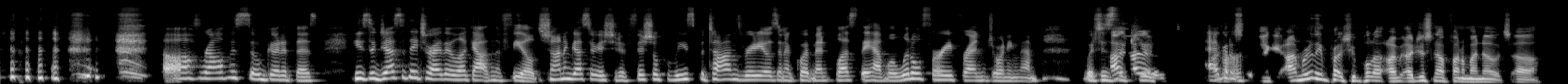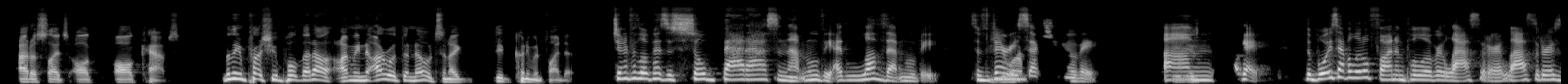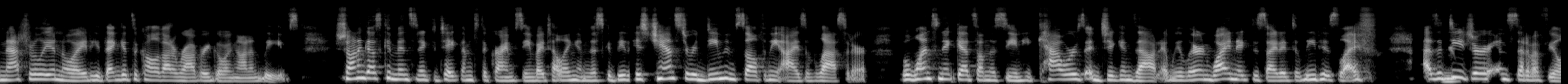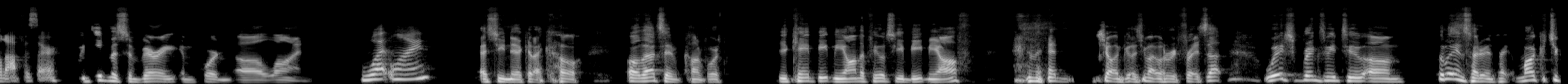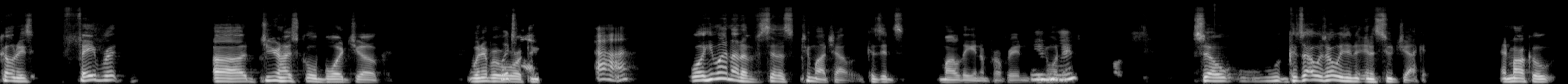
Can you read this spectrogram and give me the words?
oh, Ralph is so good at this. He suggests that they try their luck out in the field. Shawn and Gus are issued official police batons, radios, and equipment. Plus, they have a little furry friend joining them, which is I- the I- cutest I gotta say, I'm really impressed you pulled out. I, I just now found in my notes, uh, out of slides, all all caps. Really impressed you pulled that out. I mean, I wrote the notes and I did couldn't even find it. Jennifer Lopez is so badass in that movie. I love that movie. It's a very sexy movie. Um, okay. The boys have a little fun and pull over Lassiter. Lassiter is naturally annoyed. He then gets a call about a robbery going on and leaves. Shawn and Gus convince Nick to take them to the crime scene by telling him this could be his chance to redeem himself in the eyes of Lassiter. But once Nick gets on the scene, he cowers and chickens out, and we learn why Nick decided to lead his life as a teacher instead of a field officer. We did miss a very important uh, line. What line? I see Nick and I go, "Oh, that's it, Conforth. You can't beat me on the field, so you beat me off." And then Shawn goes, "You might want to rephrase that." Which brings me to um, little insider insight. Marco Cicconi's favorite uh, junior high school boy joke. Whenever we're Which working, Uh huh. well, he might not have said this too much out because it's mildly inappropriate. And you don't want to- Mhm. So, because I was always in, in a suit jacket, and Marco,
